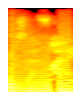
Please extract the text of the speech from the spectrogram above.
Losa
